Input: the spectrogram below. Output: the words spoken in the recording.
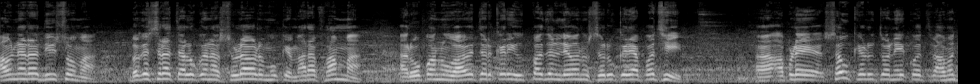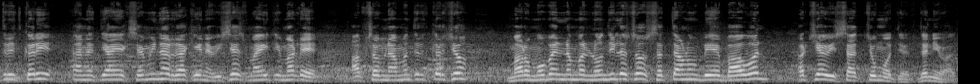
આવનારા દિવસોમાં બગસરા તાલુકાના સુડાવડ મૂકે મારા ફાર્મમાં આ રોપાનું વાવેતર કરી ઉત્પાદન લેવાનું શરૂ કર્યા પછી આપણે સૌ ખેડૂતોને એક વખત આમંત્રિત કરી અને ત્યાં એક સેમિનાર રાખીને વિશેષ માહિતી માટે આપ સૌને આમંત્રિત કરશો મારો મોબાઈલ નંબર નોંધી લેશો, સત્તાણું બે બાવન અઠ્યાવીસ સાત ચુમ્મોતેર ધન્યવાદ.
